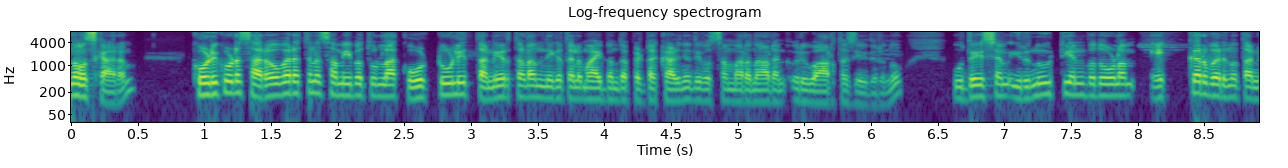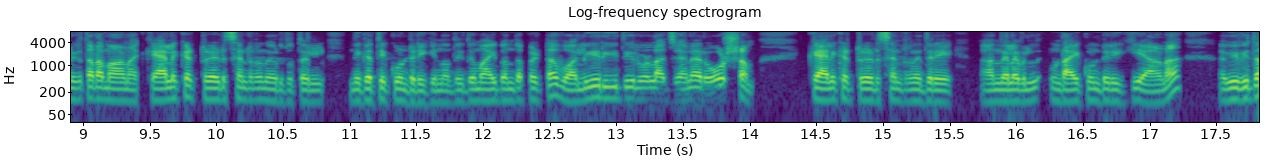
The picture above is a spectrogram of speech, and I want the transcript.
നമസ്കാരം. കോഴിക്കോട് സരോവരത്തിന് സമീപത്തുള്ള കോട്ടൂളി തണ്ണീർത്തടം നികത്തലുമായി ബന്ധപ്പെട്ട് കഴിഞ്ഞ ദിവസം മറുനാടൻ ഒരു വാർത്ത ചെയ്തിരുന്നു. ഉദ്ദേശം ഇരുന്നൂറ്റി എൺപതോളം ഏക്കർ വരുന്ന തണ്ണീർത്തടമാണ് കാലിക്കറ്റ് ട്രേഡ് സെന്ററിന്റെ നേതൃത്വത്തിൽ നികത്തിക്കൊണ്ടിരിക്കുന്നത്. ഇതുമായി ബന്ധപ്പെട്ട് വലിയ രീതിയിലുള്ള ജനരോഷം കാലിക്കറ്റ് ട്രേഡ് സെന്ററിനെതിരെ നിലവിൽ ഉണ്ടായിക്കൊണ്ടിരിക്കുകയാണ്. വിവിധ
